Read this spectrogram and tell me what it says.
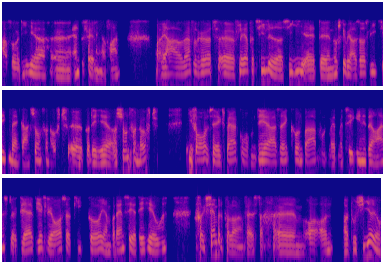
har fået de her øh, anbefalinger frem. Og jeg har i hvert fald hørt øh, flere partiledere sige, at øh, nu skal vi altså også lige kigge med en gang sund fornuft øh, på det her. Og sund fornuft i forhold til ekspertgruppen, det er altså ikke kun bare at putte matematik ind i det regnstykke, det er virkelig også at kigge på, jamen, hvordan ser det her ud? For eksempel på Lolland Falster. Øh, og, og, og du siger jo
